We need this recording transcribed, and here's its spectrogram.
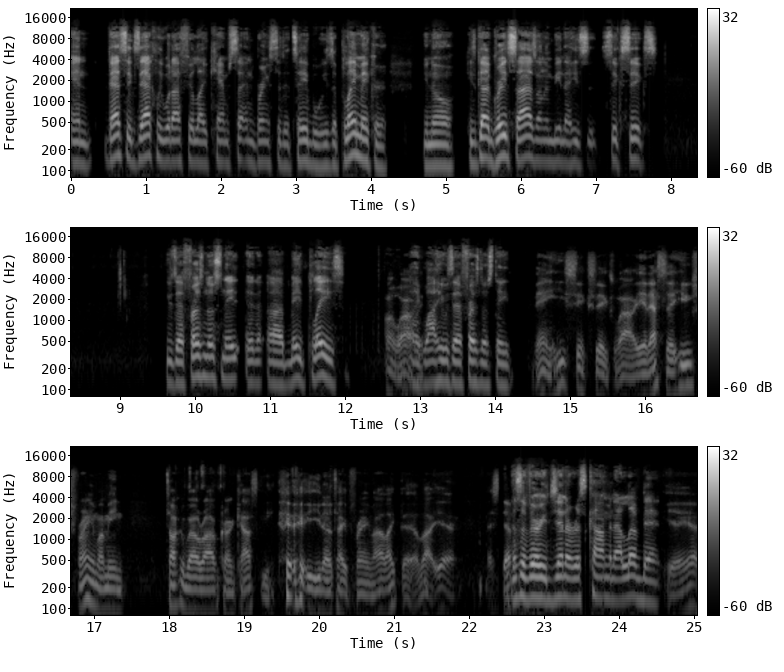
and that's exactly what I feel like Cam Sutton brings to the table. He's a playmaker. You know, he's got great size on him, being that he's six six. He was at Fresno State and uh, made plays. Oh wow! Like while he was at Fresno State. Dang, he's six six. Wow, yeah, that's a huge frame. I mean, talk about Rob Gronkowski, you know, type frame. I like that a lot. Yeah, that's definitely that's a very generous comment. I love that. Yeah, yeah,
